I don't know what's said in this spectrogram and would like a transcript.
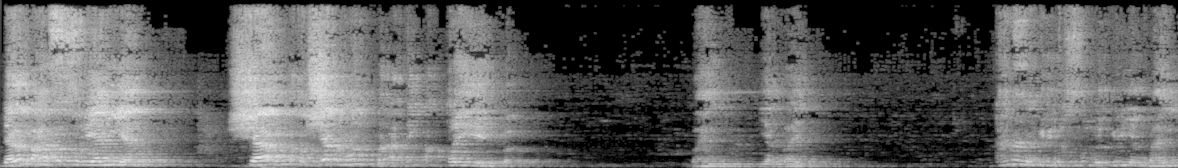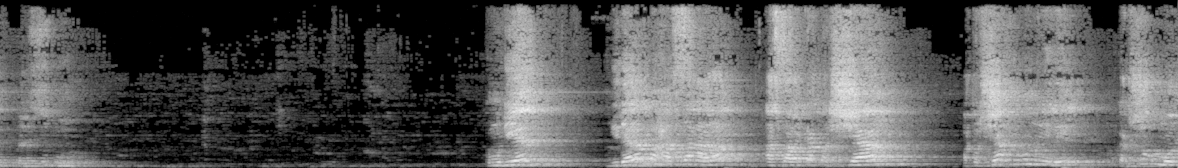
Dalam bahasa Suryania, Syam atau Syamun berarti at-tayyib. Baik, yang baik. Karena negeri tersebut negeri yang baik dan subur. Kemudian di dalam bahasa Arab asal kata Syam atau Syahmun ini bukan Syukmun.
